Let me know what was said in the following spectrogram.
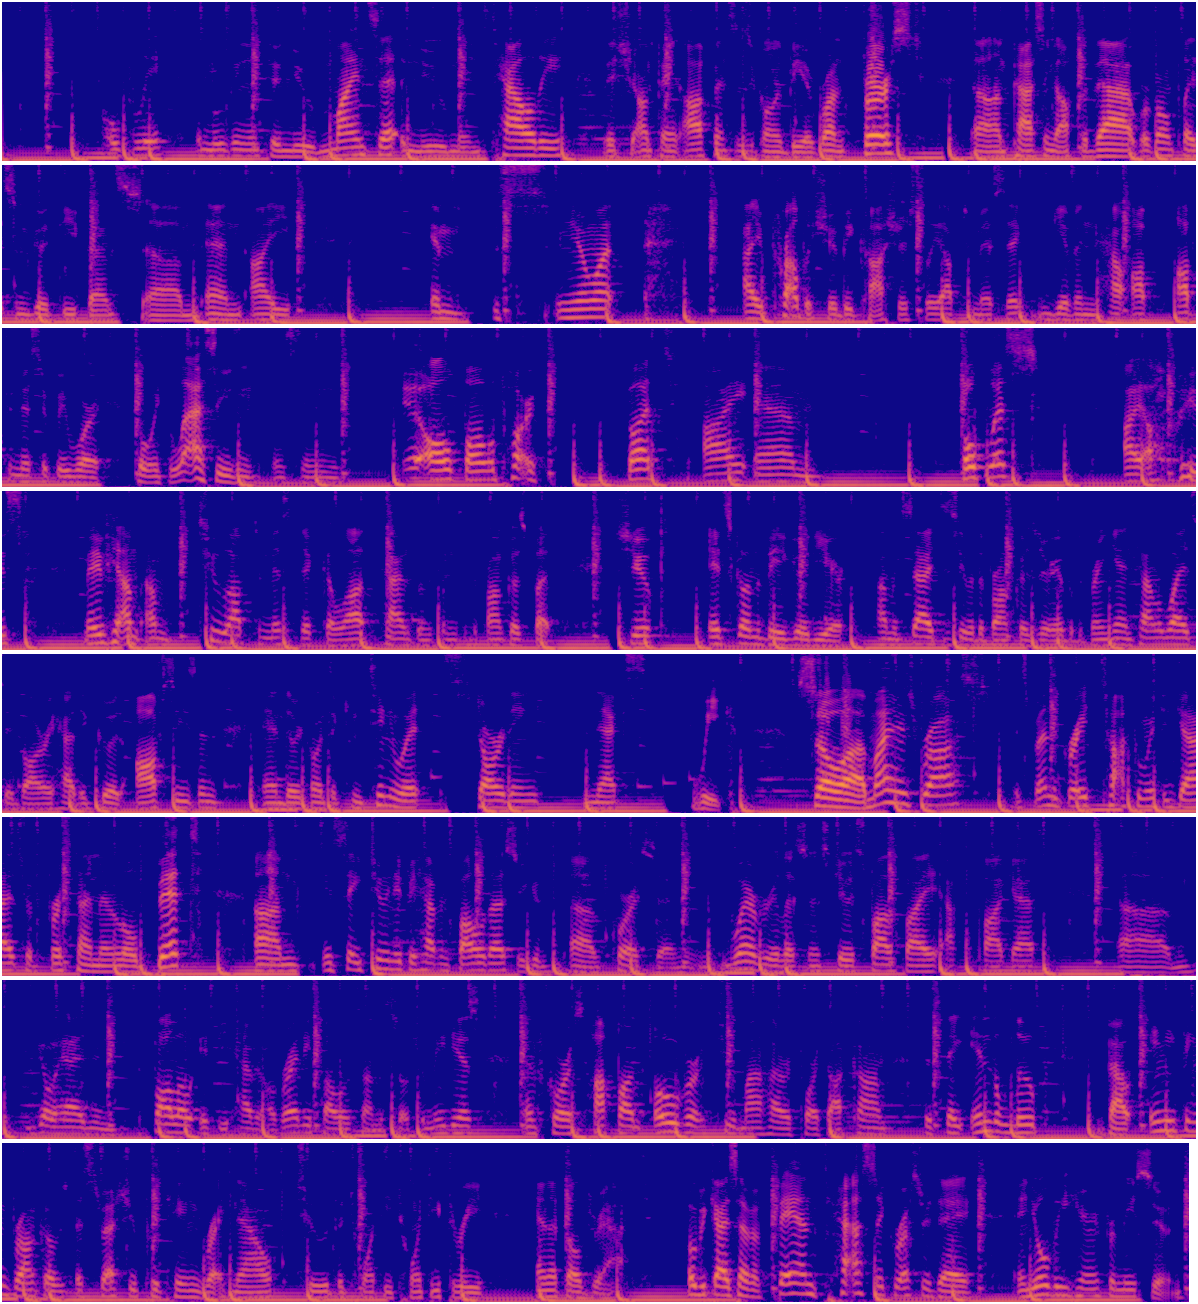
Hopefully, they're moving into a new mindset, a new mentality. This Payton offense is going to be a run first. Um, passing off of that, we're going to play some good defense. Um, and I am, you know what? I probably should be cautiously optimistic given how op- optimistic we were going to last season and seeing it all fall apart. But I am hopeless. I always, maybe I'm, I'm too optimistic a lot of times when it comes to the Broncos, but shoot, it's going to be a good year. I'm excited to see what the Broncos are able to bring in talent wise. They've already had a good offseason, and they're going to continue it starting next week. So, uh, my name is Ross. It's been great talking with you guys for the first time in a little bit. Um, and stay tuned if you haven't followed us. You can, uh, of course, wherever you're listening to, Spotify, Apple Podcasts. Um, go ahead and follow if you haven't already. Follow us on the social medias. And of course, hop on over to milehighreport.com to stay in the loop about anything Broncos, especially pertaining right now to the 2023 NFL Draft. Hope you guys have a fantastic rest of your day, and you'll be hearing from me soon.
